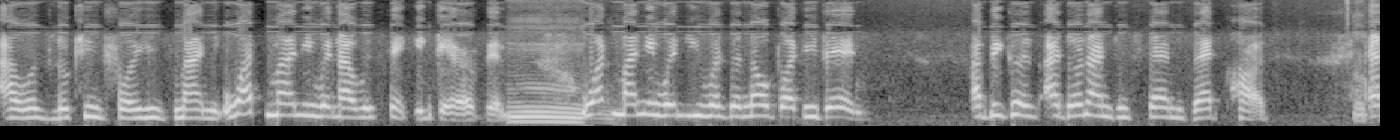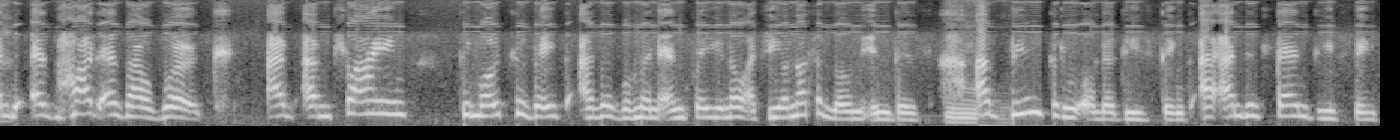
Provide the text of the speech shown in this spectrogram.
I was looking for his money. What money when I was taking care of him? Mm. What money when he was a nobody then? Uh, because I don't understand that part. Okay. And as hard as I work, I'm, I'm trying to motivate other women and say, you know what, you're not alone in this. Mm. I've been through all of these things. I understand these things.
